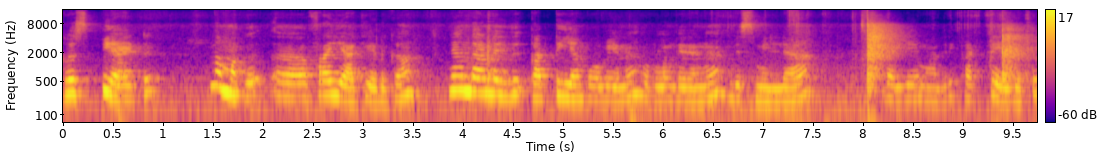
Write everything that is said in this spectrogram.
ക്രിസ്പി ആയിട്ട് നമുക്ക് ഫ്രൈ ആക്കി എടുക്കാം. ഞാൻ താണ്ട ഇത് കട്ട് ചെയ്യാൻ പോവുകയാണ് ഉരുളൻകിഴങ്ങ് ബിസ്മില്ല. മാതിരി കട്ട് ചെയ്തിട്ട്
